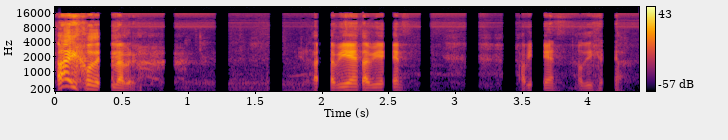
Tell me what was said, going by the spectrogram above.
¡Ay, joder! Está bien, está bien. Está bien, no dije nada.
